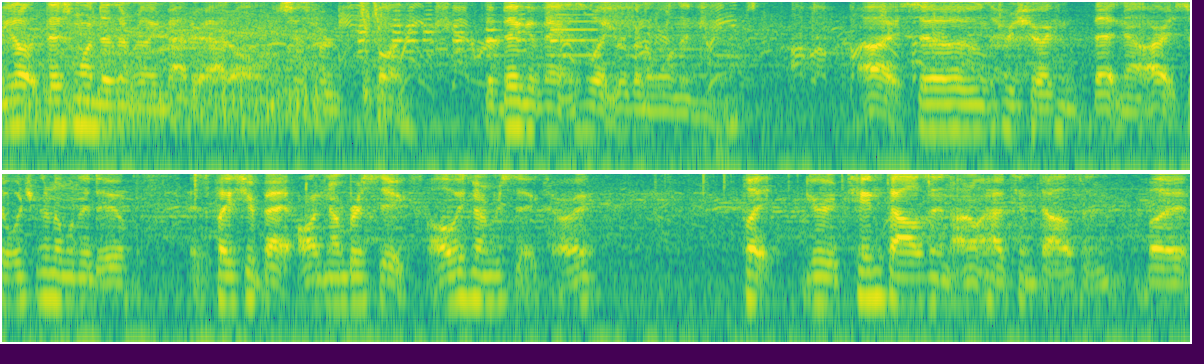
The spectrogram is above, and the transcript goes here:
You know, this one doesn't really matter at all. It's just for fun. The big event is what you're gonna want to do. Alright, so I'm pretty sure I can bet now. Alright, so what you're gonna want to do is place your bet on number six. Always number six, alright? Put your 10,000. I don't have 10,000, but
